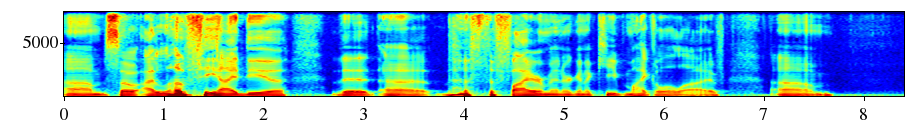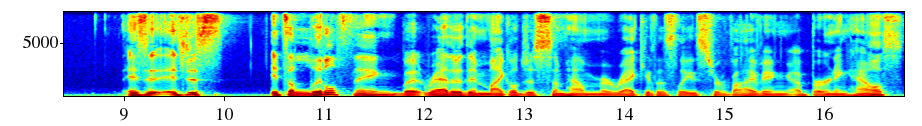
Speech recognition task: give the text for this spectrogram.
Um, so I love the idea that uh, the, the firemen are going to keep Michael alive. Um, is it? It's just it's a little thing, but rather than Michael just somehow miraculously surviving a burning house,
